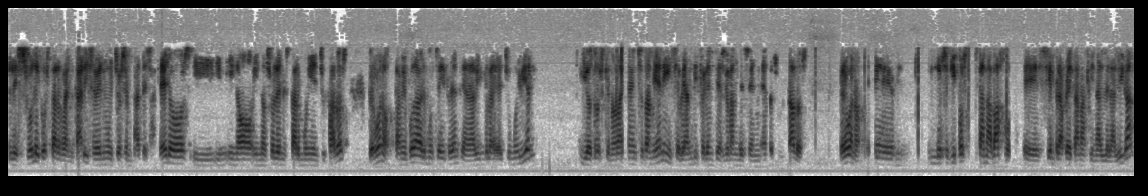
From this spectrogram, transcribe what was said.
les suele costar arrancar y se ven muchos empates a ceros y, no, y no suelen estar muy enchufados. Pero bueno, también puede haber mucha diferencia en alguien que lo haya hecho muy bien y otros que no lo hayan hecho también y se vean diferencias grandes en, resultados. Pero bueno, eh, los equipos que están abajo eh, siempre apretan a final de la liga,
